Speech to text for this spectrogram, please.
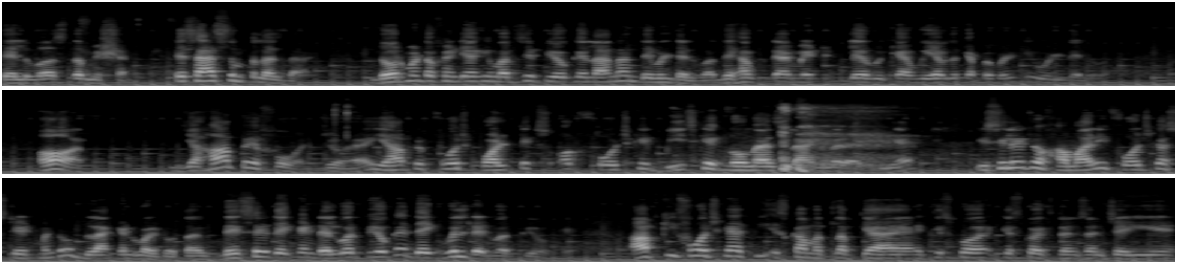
delivers the mission it's as simple as that government of India की मर्ज़ी पीओके लाना they will deliver they have made it clear we have the capability will deliver और यहाँ पे फौज जो है, यहाँ पे फौज पॉलिटिक्स और फौज के बीच के एक लैंड में रहती है। इसीलिए जो हमारी फौज का स्टेटमेंट है, वो ब्लैक एंड व्हाइट होता है। They say they can deliver PoK they will deliver PoK आपकी फौज कहती है, इसका मतलब क्या है? किसको किसको एक्सटेंशन चाहिए?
